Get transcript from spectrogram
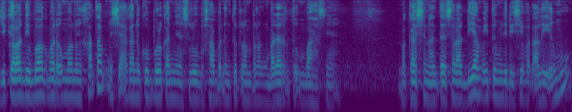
Jikalau dibawa kepada Umar bin Khattab, niscaya akan dikumpulkannya seluruh sahabat yang dalam perang Badar untuk membahasnya. Maka senantiasa diam itu menjadi sifat ahli ilmu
